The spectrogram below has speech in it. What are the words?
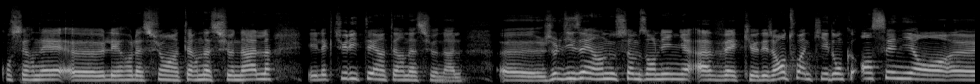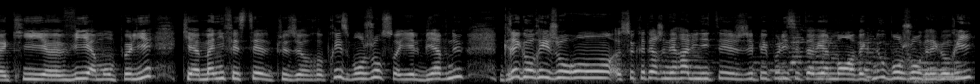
concernait euh, les relations internationales et l'actualité internationale. Euh, je le disais, hein, nous sommes en ligne avec euh, déjà Antoine, qui est donc enseignant, qui vit à Montpellier, qui a manifesté à plusieurs reprises. Bonjour, soyez le bienvenu. Grégory Joron, secrétaire général unité GP Police, est également avec nous. Bonjour Grégory.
